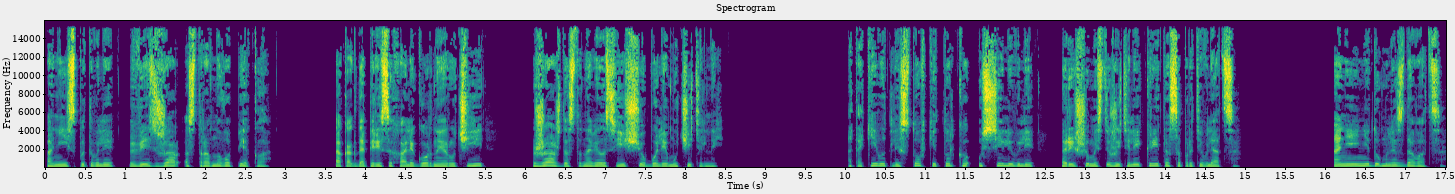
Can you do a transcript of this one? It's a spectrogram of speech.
они испытывали весь жар островного пекла. А когда пересыхали горные ручьи, жажда становилась еще более мучительной. А такие вот листовки только усиливали решимость жителей Крита сопротивляться. Они и не думали сдаваться.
